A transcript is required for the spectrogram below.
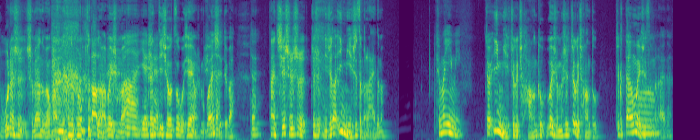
无论是什么样的文化，你肯定不知道的嘛？为什么跟地球子午线有什么关系，对吧？对，但其实是，就是你知道一米是怎么来的吗？什么一米就一米这个长度，为什么是这个长度？这个单位是怎么来的？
